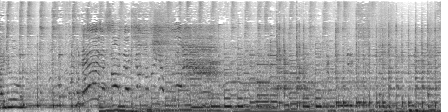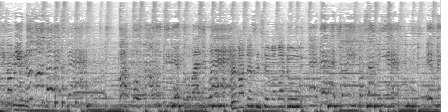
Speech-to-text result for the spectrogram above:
Kissa, Layo, Eh, le son de ta maman, il y a froid. Ils ont mis tout le monde au respect. Comme au temps où tu viens, on va jouer. Sénateur Sissé Mamadou. Aider les gens, ils pensent à bien. Et puis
